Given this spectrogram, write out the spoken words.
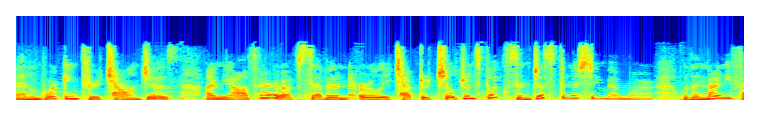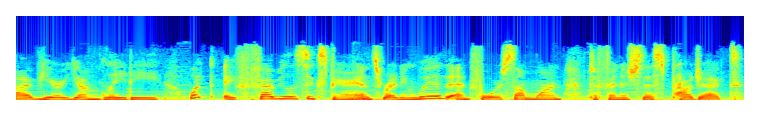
and working through challenges. I'm the author of seven early chapter children's books and just finished a memoir with a 95 year young lady. What a fabulous experience writing with and for someone to finish this project.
